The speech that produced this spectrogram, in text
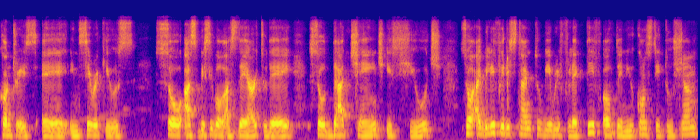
countries uh, in Syracuse so as visible as they are today. So that change is huge. So I believe it is time to be reflective of the new constitution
